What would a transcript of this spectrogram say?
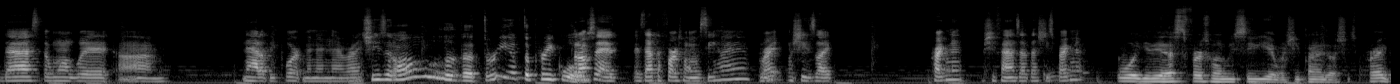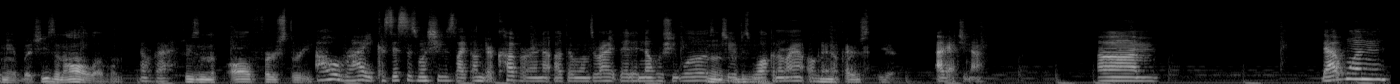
That's the one with um Natalie Portman in there, right? She's in all of the three of the prequels. But I'm saying, is that the first one we see her in? Right? When she's like pregnant? She finds out that she's pregnant? Well, yeah, that's the first one we see. Yeah, when she finds out she's pregnant, but she's in all of them. Okay. She's in the, all first three. Oh right, because this is when she was like undercover in the other ones, right? They didn't know who she was, and she was just Mhm. walking around. Okay, okay, First, yeah. I got you now. Um, that one,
